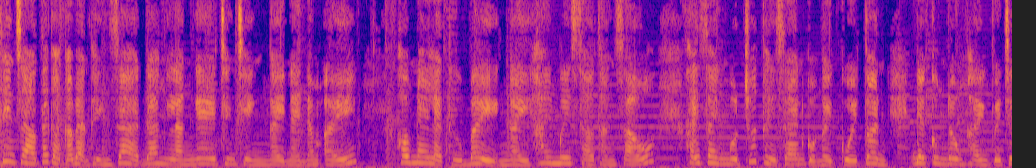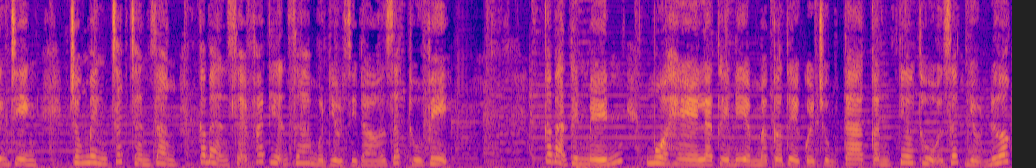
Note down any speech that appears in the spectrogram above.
Xin chào tất cả các bạn thính giả đang lắng nghe chương trình ngày này năm ấy. Hôm nay là thứ Bảy, ngày 26 tháng 6. Hãy dành một chút thời gian của ngày cuối tuần để cùng đồng hành với chương trình. Chúng mình chắc chắn rằng các bạn sẽ phát hiện ra một điều gì đó rất thú vị. Các bạn thân mến, mùa hè là thời điểm mà cơ thể của chúng ta cần tiêu thụ rất nhiều nước.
